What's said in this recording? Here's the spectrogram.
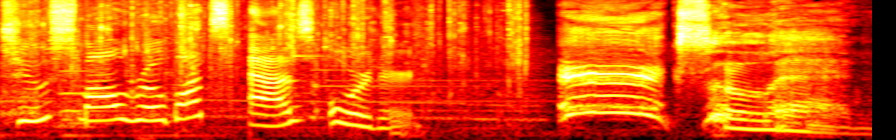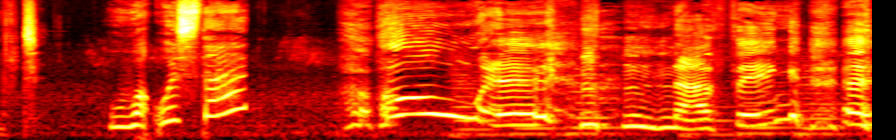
Two small robots as ordered. Excellent! What was that? Oh, uh, nothing. Uh,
